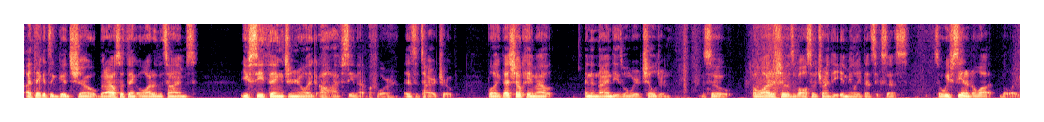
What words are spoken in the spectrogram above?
I think it's a good show, but I also think a lot of the times you see things and you're like, oh, I've seen that before. It's a tired trope. But like that show came out in the 90s when we were children. So, a lot of shows have also tried to emulate that success. So, we've seen it a lot, but like,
